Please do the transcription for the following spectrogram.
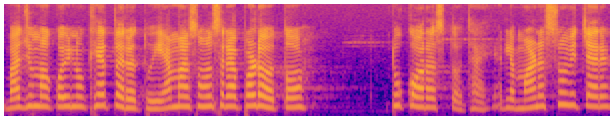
બાજુમાં કોઈનું ખેતર હતું. એમાં સોંસરા પડો તો ટૂંકો રસ્તો થાય. એટલે માણસ શું વિચારે?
